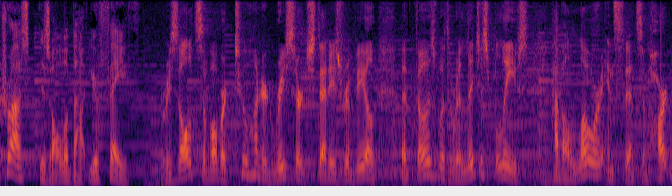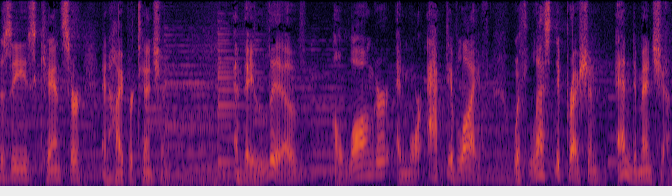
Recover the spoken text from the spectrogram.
Trust is all about your faith. The results of over 200 research studies reveal that those with religious beliefs have a lower incidence of heart disease, cancer, and hypertension. And they live a longer and more active life with less depression and dementia.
